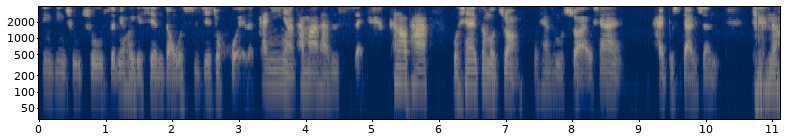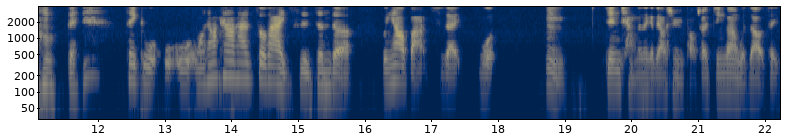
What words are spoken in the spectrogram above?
进进出出，随便回个线动，我世界就毁了。干你娘！他妈他是谁？看到他，我现在这么壮，我现在这么帅，我现在还不是单身，然后对。这个我我我我他妈看到他揍他一次，真的，我应该要把是在我嗯坚强的那个廖星宇跑出来。尽管我知道这个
